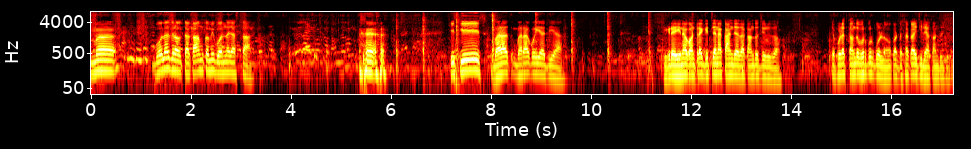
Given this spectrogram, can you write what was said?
मग बोलत राहता काम कमी बोलणं जास्त. किस किस भरा भरा कोई आधी हा. इकडे हिना कॉन्ट्रॅक्ट घेतल्या ना कांद्याचा कांदो चिरूचा. त्या पुढ्यात कांदो भरपूर पडलो मग वाटतं सकाळी चिल्या कांदो चिरू.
